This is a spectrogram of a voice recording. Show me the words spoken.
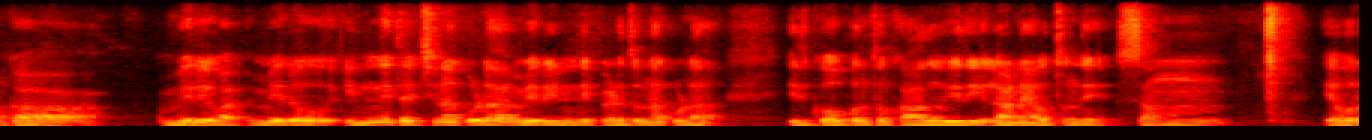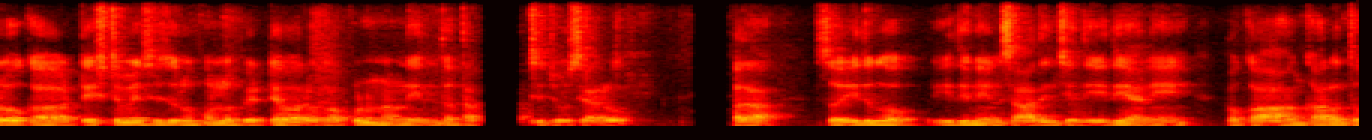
ఒక మీరు మీరు ఇన్ని తెచ్చినా కూడా మీరు ఇన్ని పెడుతున్నా కూడా ఇది కోపంతో కాదు ఇది ఇలానే అవుతుంది సమ్ ఎవరో ఒక టెస్ట్ మెసేజ్ రూపంలో పెట్టేవారు ఒకప్పుడు నన్ను ఇంత తక్కువ చూశారు కదా సో ఇదిగో ఇది నేను సాధించింది ఇది అని ఒక అహంకారంతో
